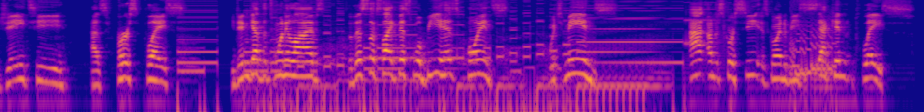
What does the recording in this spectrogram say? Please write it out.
JT has first place he didn't get the 20 lives, so this looks like this will be his points, which means at underscore C is going to be second place.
